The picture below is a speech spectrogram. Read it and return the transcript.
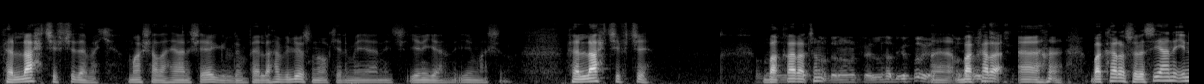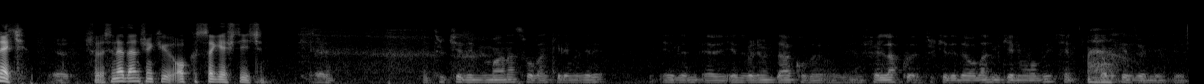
Fellah çiftçi demek. Maşallah yani şeye güldüm. Fellahı biliyorsun o kelimeyi yani hiç yeni geldi. İyi maşallah. Fellah çiftçi. Adana'nın- Bakaratun- Adana'nın fellah diyorlar ya. Adana'nın Bakara, Bakara suresi yani inek. Evet. Suresi neden? Çünkü o kıssa geçtiği için. Evet. Yani Türkçe'de bir manası olan kelimeleri ezberlemek, e, ezberlemek daha kolay oluyor. Yani fellah Türkiye'de de olan bir kelime olduğu için çabuk ezberleyebiliyoruz.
